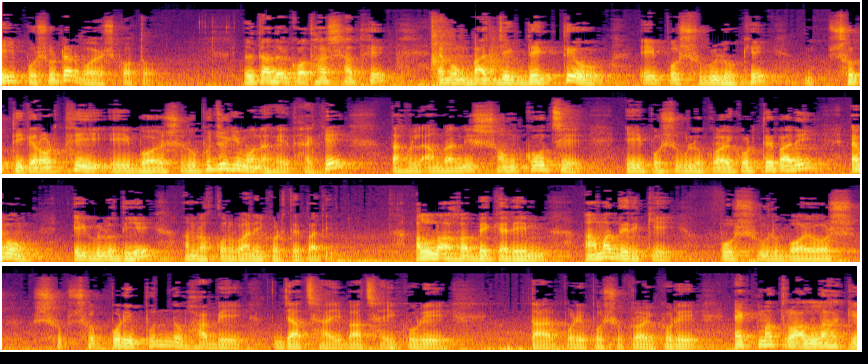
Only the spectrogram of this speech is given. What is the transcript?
এই পশুটার বয়স কত। তাদের কথার সাথে এবং বাহ্যিক দেখতেও এই পশুগুলোকে সত্যিকার অর্থেই এই বয়সের উপযোগী মনে হয়ে থাকে, তাহলে আমরা নিঃসংকোচে এই পশুগুলো ক্রয় করতে পারি এবং এগুলো দিয়ে আমরা কোরবানি করতে পারি। আল্লাহ রব্বে করিম আমাদেরকে পশুর বয়স পরিপূর্ণভাবে যাচাই বাছাই করে তারপরে পশু ক্রয় করে একমাত্র আল্লাহকে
